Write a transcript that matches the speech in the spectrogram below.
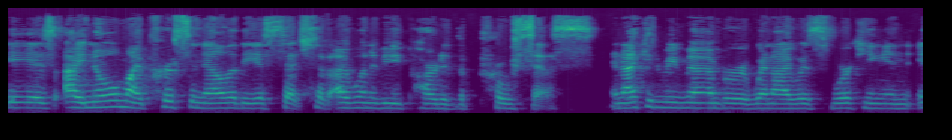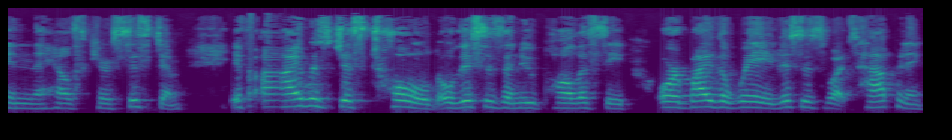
is I know my personality is such that I want to be part of the process. And I can remember when I was working in, in the healthcare system, if I was just told, oh, this is a new policy, or by the way, this is what's happening,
